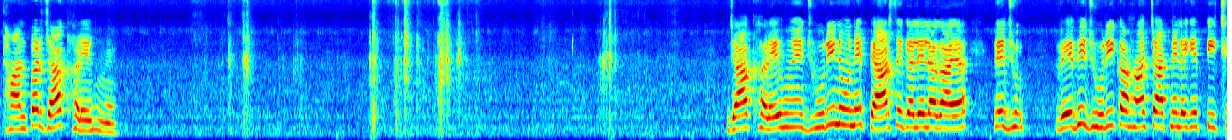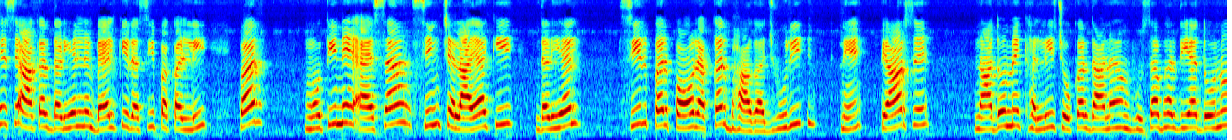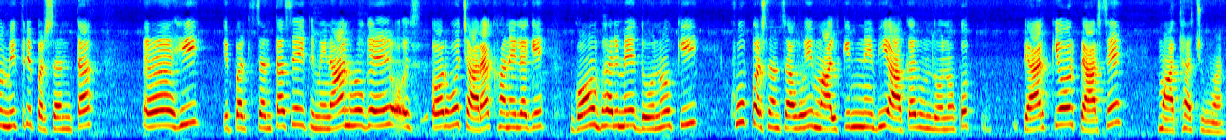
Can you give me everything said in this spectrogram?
थान पर जा खड़े हुए। जा खड़े हुए। झूरी ने उन्हें प्यार से गले लगाया। वे झू, वे भी झूरी का हाथ चाटने लगे। पीछे से आकर दड़ियल ने बैल की रस्सी पकड़ ली। पर मोती ने ऐसा सिंह चलाया कि दड़ियल सिर पर पाँव रखकर भागा। झूरी ने प्यार से नादों में खल्ली, चोकर, दाना एवं भूसा भर दिया। दोनों मित्र प्रसन्नता ही प्रसन्नता से इतमान हो गए और वो चारा खाने लगे। गाँव भर में दोनों की खूब प्रशंसा हुई। मालकिन ने भी आकर उन दोनों को प्यार किया और प्यार से माथा चूमा।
